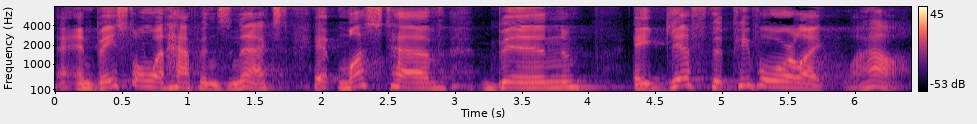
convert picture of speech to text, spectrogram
And based on what happens next, it must have been a gift that people were like, wow,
